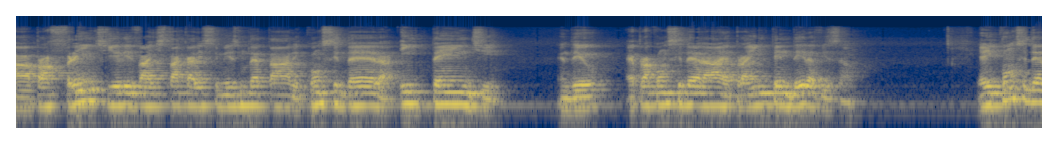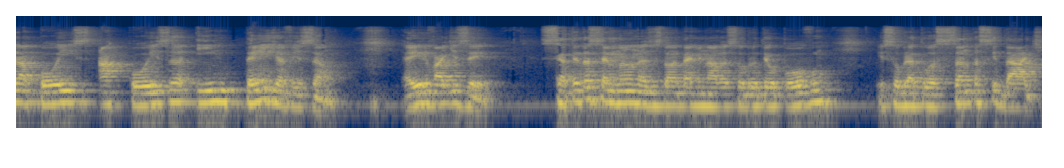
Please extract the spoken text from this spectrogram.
ah, para frente ele vai destacar esse mesmo detalhe. Considera, entende, entendeu? É para considerar, é para entender a visão. E aí considera, pois, a coisa e entende a visão. Aí ele vai dizer: 70 semanas estão determinadas sobre o teu povo e sobre a tua santa cidade.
